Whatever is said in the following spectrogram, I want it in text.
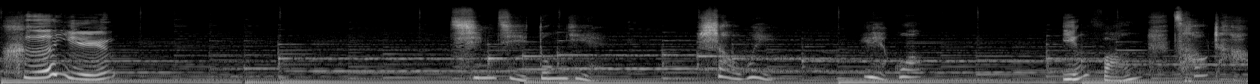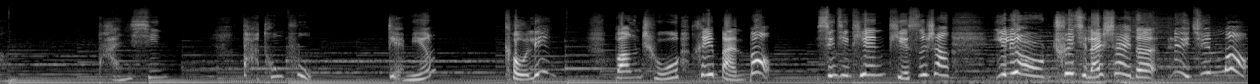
合影。清寂冬夜，少尉，月光，营房，操场，谈心，大通铺，点名，口令。帮厨黑板报，星期天铁丝上一溜吹起来晒的绿军帽。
